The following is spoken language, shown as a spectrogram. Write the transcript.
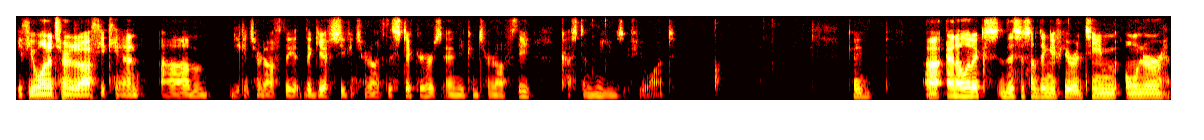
if you want to turn it off, you can. Um, you can turn off the, the GIFs, you can turn off the stickers, and you can turn off the custom memes if you want. Okay, uh, analytics, this is something if you're a team owner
